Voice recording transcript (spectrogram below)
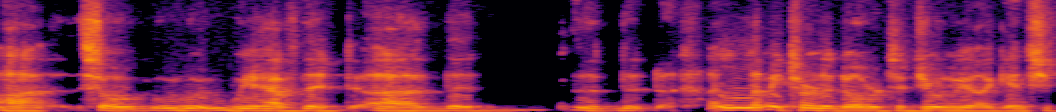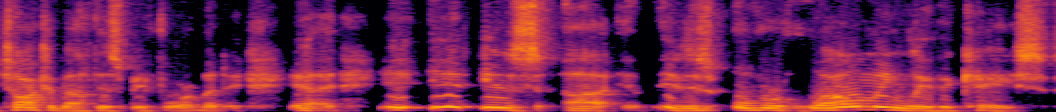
Uh, so we have the, uh, the, the, the let me turn it over to Julia again. She talked about this before, but uh, it, it is uh, it is overwhelmingly the case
